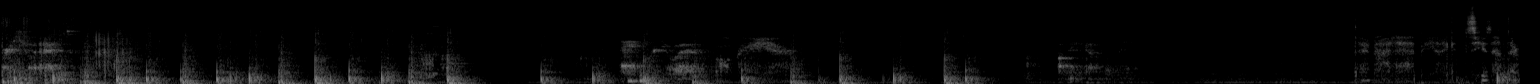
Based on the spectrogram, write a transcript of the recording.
Where you at? Hey, where you at? Over here. They're not happy. I can see them. They're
